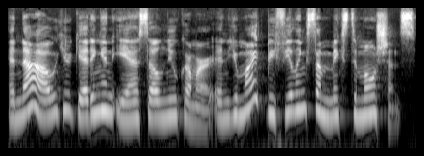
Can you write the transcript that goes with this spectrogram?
And now you're getting an ESL newcomer, and you might be feeling some mixed emotions.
